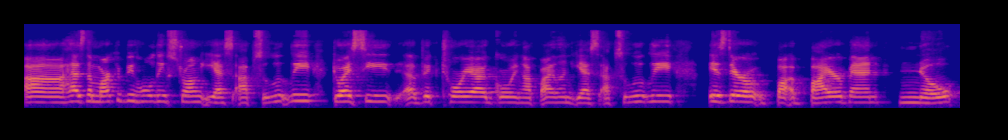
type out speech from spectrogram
uh, has the market been holding strong? Yes, absolutely. Do I see uh, Victoria growing up island? Yes, absolutely. Is there a buyer ban? No,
